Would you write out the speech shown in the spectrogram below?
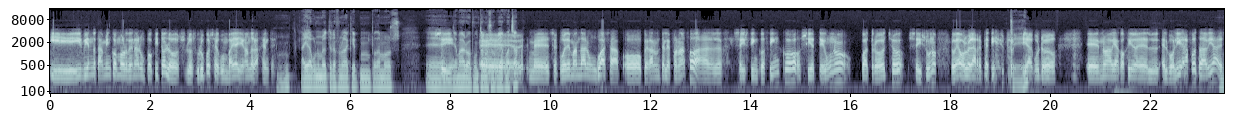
y ir viendo también cómo ordenar un poquito los, los grupos según vaya llegando la gente. ¿Hay algún número de teléfono al que mm, podamos eh, llamar o apuntarnos vía eh, WhatsApp? se puede mandar un WhatsApp o pegar un telefonazo al 655 71 4861. Lo voy a volver a repetir porque si alguno eh, no había cogido el, bolígrafo todavía, es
